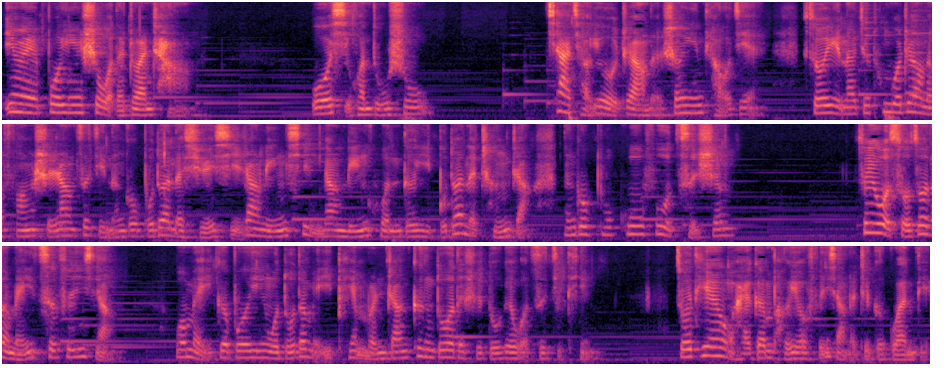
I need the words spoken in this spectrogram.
因为播音是我的专长，我喜欢读书。恰巧又有这样的声音条件，所以呢，就通过这样的方式，让自己能够不断的学习，让灵性、让灵魂得以不断的成长，能够不辜负此生。所以我所做的每一次分享，我每一个播音，我读的每一篇文章，更多的是读给我自己听。昨天我还跟朋友分享了这个观点，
